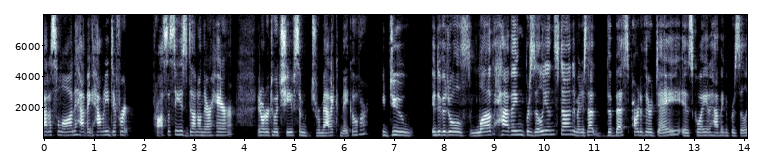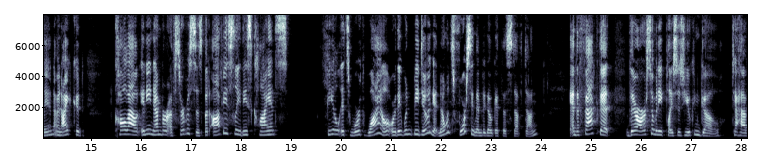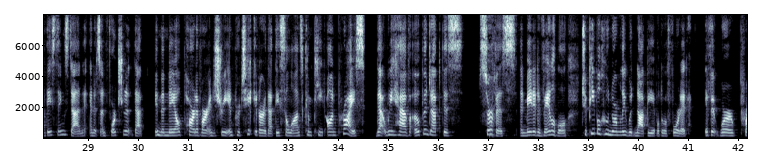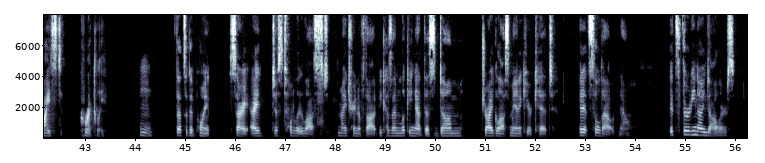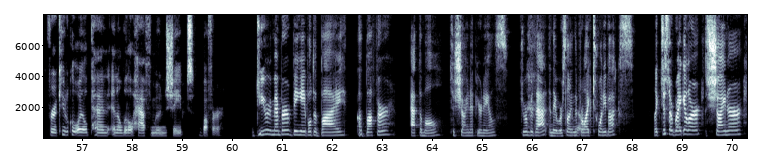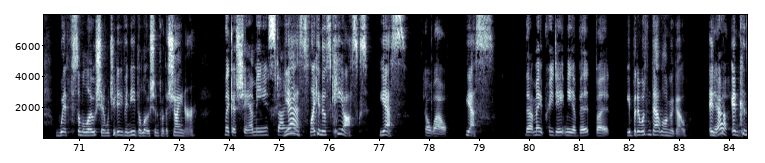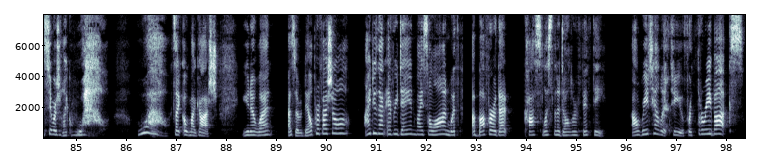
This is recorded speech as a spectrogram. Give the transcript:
at a salon having how many different processes done on their hair in order to achieve some dramatic makeover? Do individuals love having Brazilians done? I mean, is that the best part of their day is going and having a Brazilian? I mean, I could call out any number of services, but obviously these clients feel it's worthwhile or they wouldn't be doing it. No one's forcing them to go get this stuff done. And the fact that there are so many places you can go to have these things done. And it's unfortunate that in the nail part of our industry in particular, that these salons compete on price, that we have opened up this service and made it available to people who normally would not be able to afford it if it were priced correctly. Hmm. That's a good point. Sorry, I just totally lost my train of thought because I'm looking at this dumb dry gloss manicure kit and it's sold out now. It's $39 for a cuticle oil pen and a little half moon shaped buffer. Do you remember being able to buy a buffer at the mall to shine up your nails? Do you remember that? And they were selling them no. for like 20 bucks? Like just a regular shiner with some lotion, which you didn't even need the lotion for the shiner. Like a chamois style? Yes, like in those kiosks. Yes. Oh, wow. Yes. That might predate me a bit, but. Yeah, but it wasn't that long ago. And, yeah. And consumers are like, wow, wow. It's like, oh my gosh. You know what? As a nail professional, I do that every day in my salon with a buffer that costs less than a dollar fifty. I'll retail it to you for three bucks.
